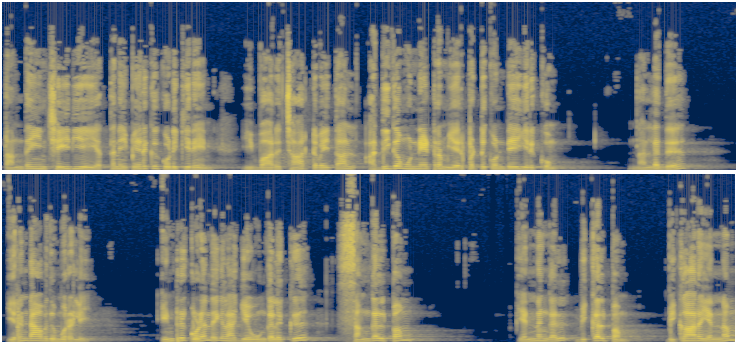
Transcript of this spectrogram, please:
தந்தையின் செய்தியை எத்தனை பேருக்கு கொடுக்கிறேன்? இவ்வாறு சார்ட் வைத்தால் அதிக முன்னேற்றம் ஏற்பட்டு கொண்டே இருக்கும். நல்லது. இரண்டாவது முரளி. இன்று குழந்தைகளாகிய உங்களுக்கு சங்கல்பம் எண்ணங்கள் விகல்பம் விகார எண்ணம்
